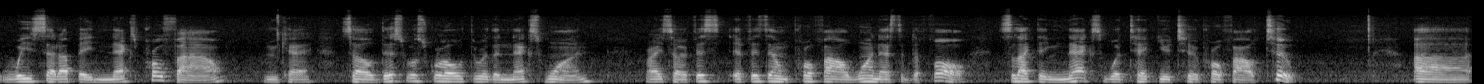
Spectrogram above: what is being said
we set up a next profile. Okay, so this will scroll through the next one, right? So if it's if it's on profile one, that's the default. Selecting next would take you to profile two. Uh,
